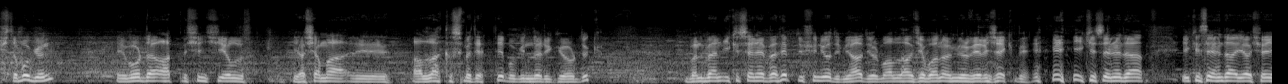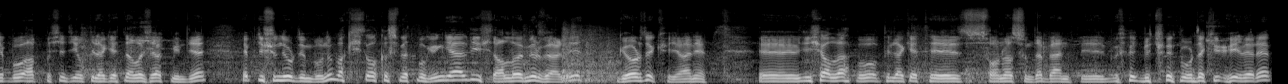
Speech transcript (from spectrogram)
İşte bugün e, burada 60. yıl yaşama e, Allah kısmet etti. Bugünleri gördük. Ben, ben iki sene evvel hep düşünüyordum ya diyorum Allah acaba bana ömür verecek mi? iki sene daha iki sene daha yaşayıp bu 60. yıl plaketini alacak mıyım diye hep düşünürdüm bunu. Bak işte o kısmet bugün geldi işte Allah ömür verdi. Gördük yani e, inşallah bu plaket e, sonrasında ben e, bütün buradaki üyelere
